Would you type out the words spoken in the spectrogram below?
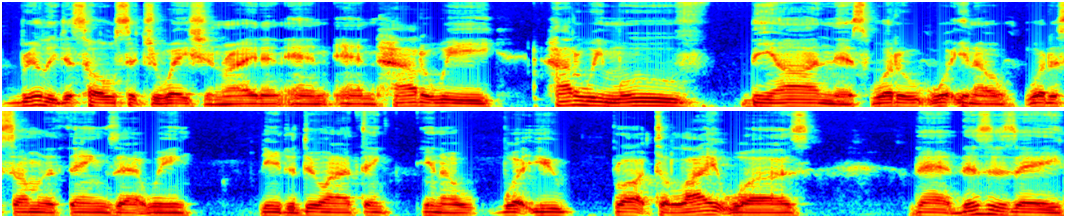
really this whole situation, right? And and and how do we how do we move beyond this? What are what you know? What are some of the things that we need to do? And I think you know what you brought to light was that this is a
